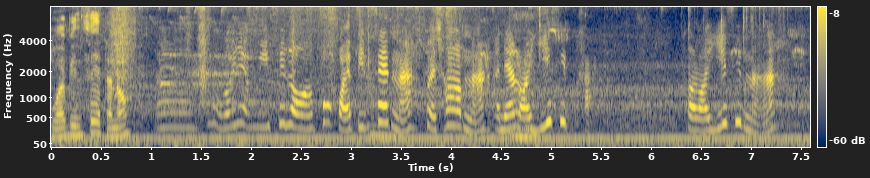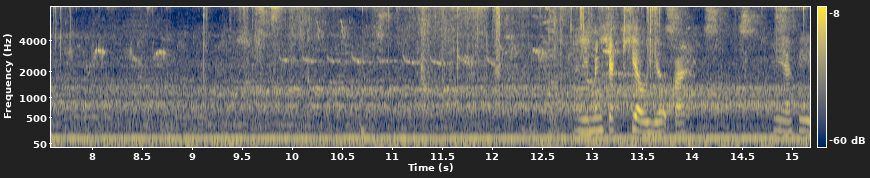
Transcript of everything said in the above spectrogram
ไว้เป็นเซตนะเนาะเออหนูก็ยังมีฟิโลพวกไว้ปินเส้นนะเผื่อชอบนะ อันเนี้ร้อยยี่สิบค่ะขอร้อยยี่สิบนะ อั นนี้มันจะเขียวเยอะไปเนี่ยพี่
